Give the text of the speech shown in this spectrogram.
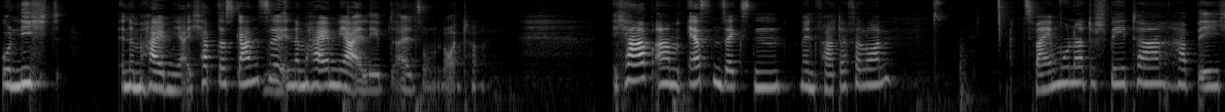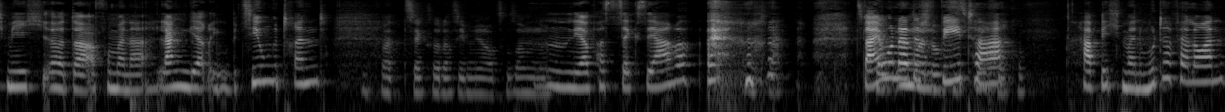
Und nicht in einem halben Jahr. Ich habe das Ganze in einem halben Jahr erlebt. Also, Leute. Ich habe am 1.6. meinen Vater verloren. Zwei Monate später habe ich mich äh, da von meiner langjährigen Beziehung getrennt. War sechs oder sieben Jahre zusammen, ne? Mm, Ja, fast sechs Jahre. Zwei Monate später habe ich meine Mutter verloren.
